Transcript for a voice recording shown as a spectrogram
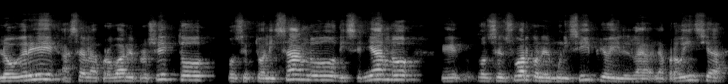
logré hacerla aprobar el proyecto, conceptualizarlo, diseñarlo, eh, consensuar con el municipio y la, provincia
